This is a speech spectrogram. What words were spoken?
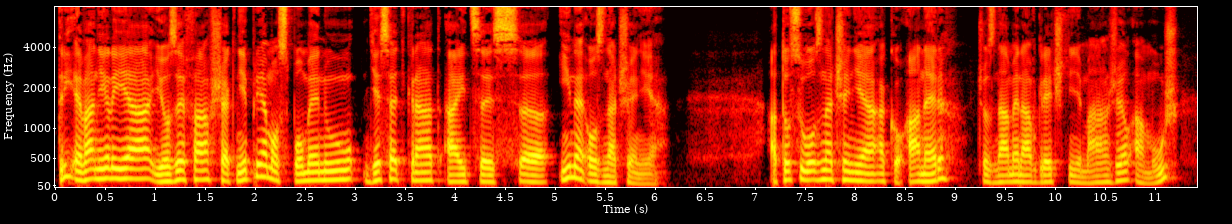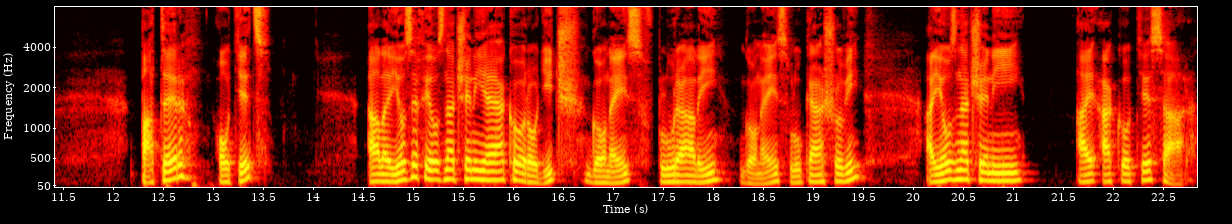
Tri evanelia Jozefa však nepriamo spomenú desaťkrát aj cez e, iné označenia. A to sú označenia ako aner, čo znamená v grečtine manžel a muž, pater, otec, ale Jozef je označený aj ako rodič, gones, v pluráli, gones, v Lukášovi, a je označený aj ako tesár,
